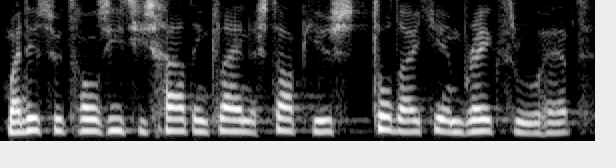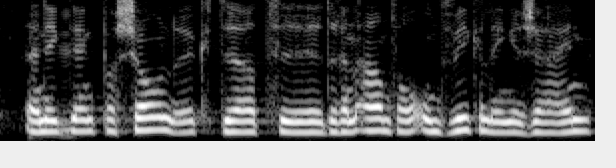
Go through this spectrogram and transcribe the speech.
Maar dit soort transities gaat in kleine stapjes totdat je een breakthrough hebt. En ik denk persoonlijk dat uh, er een aantal ontwikkelingen zijn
